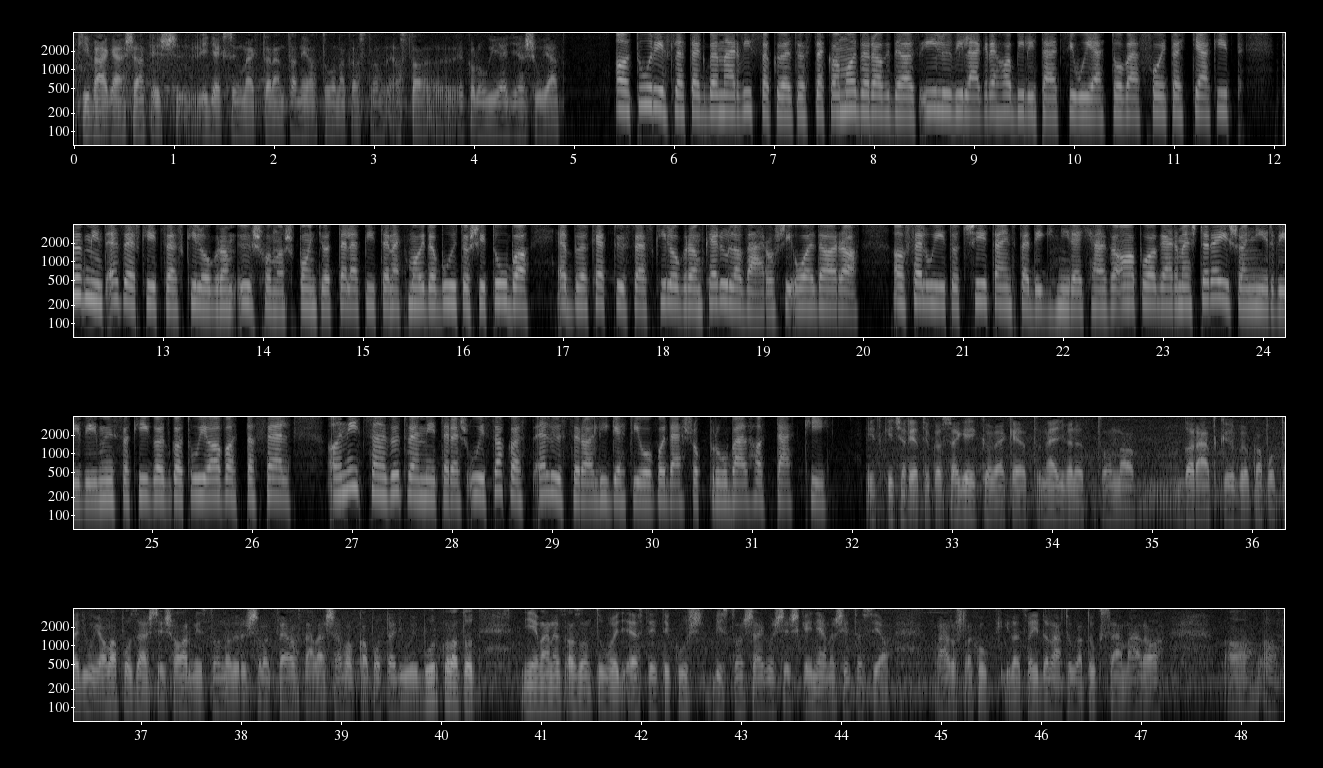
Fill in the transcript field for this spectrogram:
kivágását, és igyekszünk megteremteni a tónak azt a, azt a ökológiai egyensúlyát. A túrészletekbe már visszaköltöztek a madarak, de az élővilág rehabilitációját tovább folytatják itt. Több mint 1200 kg őshonos pontyot telepítenek majd a bújtosi tóba, ebből 200 kg kerül a városi oldalra. A felújított sétányt pedig Nyíregyháza alpolgármestere és a Nyírvévé műszaki igazgatója avatta fel. A 450 méteres új szakaszt először a ligeti óvodások próbálhatták ki. Itt kicseréltük a szegélyköveket, 45 tonna darátkőből kapott egy új alapozást, és 30 tonna vörössalag felhasználásával kapott egy új burkolatot. Nyilván ez azon túl, hogy esztétikus, biztonságos és kényelmesé teszi a városlakók, illetve ide látogatók számára a, a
